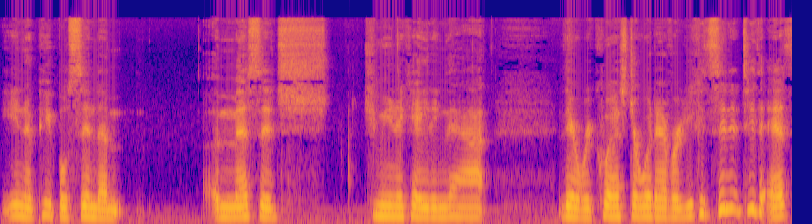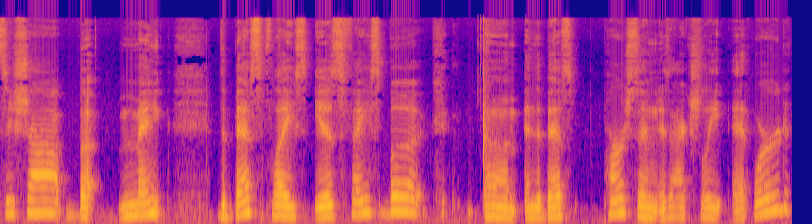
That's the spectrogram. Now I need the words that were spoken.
you know, people send a, a message communicating that, their request or whatever. You can send it to the Etsy shop, but make the best place is Facebook, um, and the best person is actually Edward,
